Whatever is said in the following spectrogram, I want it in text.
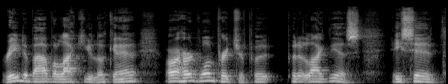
read the Bible like you looking at it. Or I heard one preacher put put it like this. He said,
